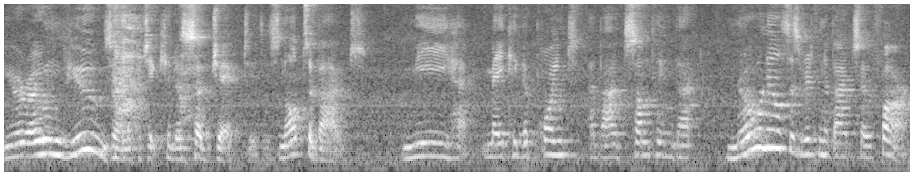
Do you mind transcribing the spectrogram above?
your own views on a particular subject. It is not about me ha- making a point about something that no one else has written about so far,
